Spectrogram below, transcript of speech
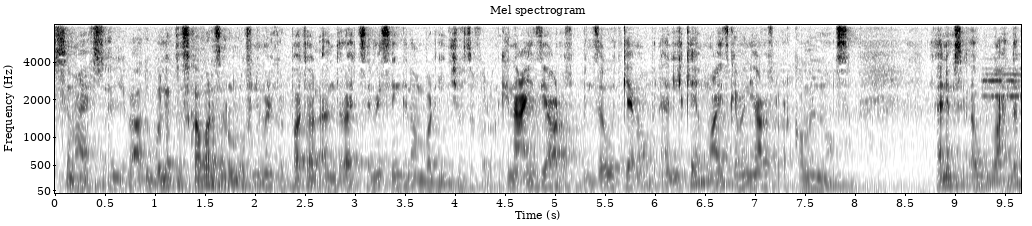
بص معايا في السؤال اللي بعده بيقول لك of numerical pattern and write the missing number in each of the following. هنا عايز يعرف بنزود كام أو بنقلل كام وعايز كمان يعرف الأرقام اللي ناقصه هنمسك أول واحدة.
